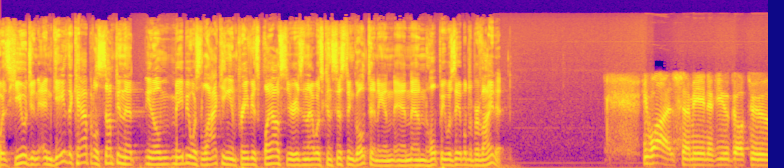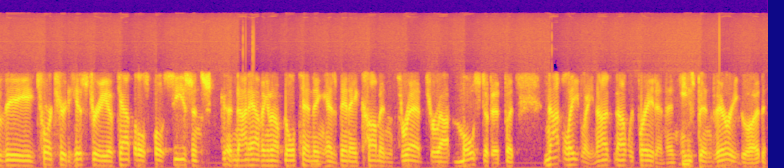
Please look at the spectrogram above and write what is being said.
was huge and, and gave the Capitals something that you know maybe was lacking in previous playoff series, and that was consistent goaltending, and and, and Holtby was able to provide it. He was. I mean, if you go through the tortured history of Capitals postseasons, uh, not having enough goaltending has been a common thread throughout most of it, but not lately, not not with Braden, and he's been very good.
